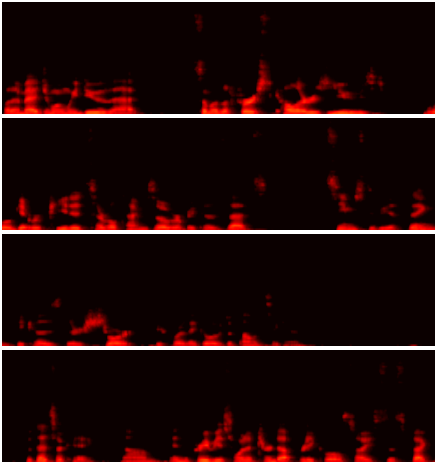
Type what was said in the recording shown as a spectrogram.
But imagine when we do that, some of the first colors used will get repeated several times over because that seems to be a thing because they're short before they go to bounce again. But that's okay. Um, in the previous one it turned out pretty cool, so I suspect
